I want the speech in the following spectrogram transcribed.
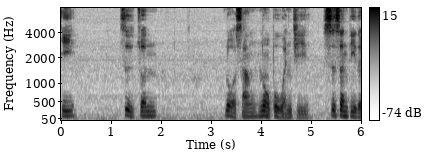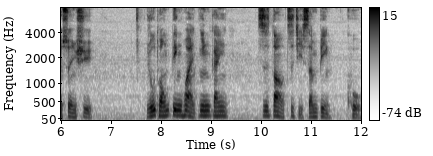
一、至尊洛桑诺布文集四圣地的顺序，如同病患应该知道自己生病苦，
